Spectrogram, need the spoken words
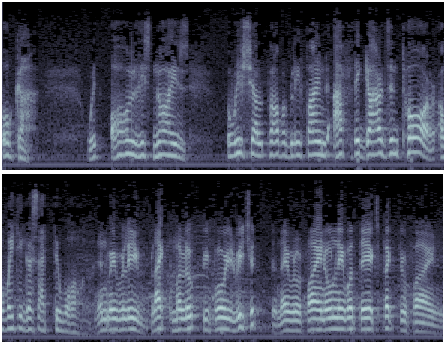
Uka. With all this noise, we shall probably find half the guards in Tohr awaiting us at the wall. Then we will leave Black Maluk before we reach it, and they will find only what they expect to find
